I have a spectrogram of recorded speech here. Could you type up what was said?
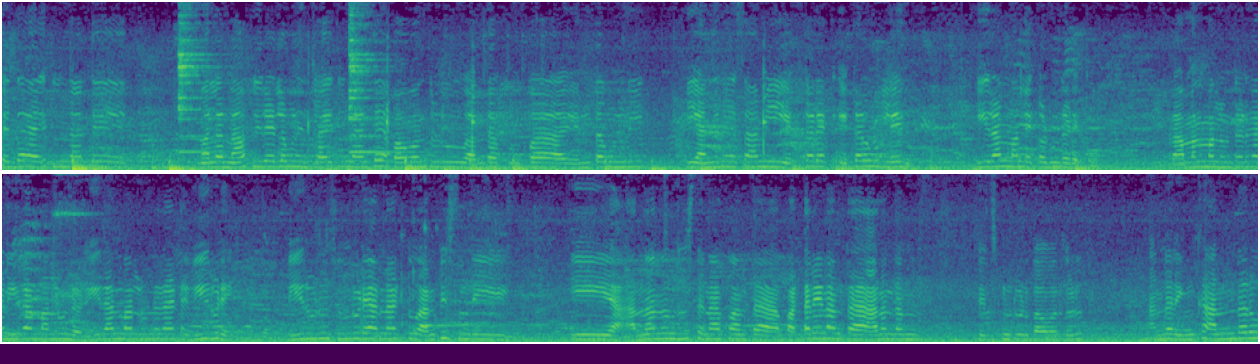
పెద్ద అవుతుందంటే మళ్ళీ నా పీరియడ్లో కూడా ఇంట్లో అవుతుందంటే భగవంతుడు అంత కృప ఎంత ఉంది? ఈ ఆంజనేయ స్వామి ఎక్కడ ఎక్కడ కూడా లేదు. ఈరాన్ మళ్ళీ ఎక్కడ ఉండడు ఎక్కువ. రామన్ మళ్ళీ ఉంటాడు కానీ ఈరాన్ మళ్ళీ ఉండడు. ఈరాన్ మళ్ళీ ఉండడంటే వీరుడే. వీరుడు సూర్యుడే అన్నట్టు అనిపిస్తుంది. ఈ ఆనందం చూస్తే నాకు అంత పట్టలేనంత ఆనందం తెచ్చుకుంటుడు భగవంతుడు. అందరు ఇంకా అందరూ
